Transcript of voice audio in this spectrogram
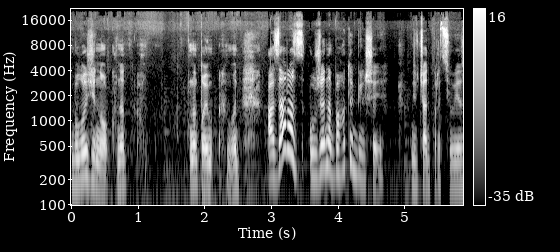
було жінок на, на той момент. А зараз вже набагато більше дівчат працює.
